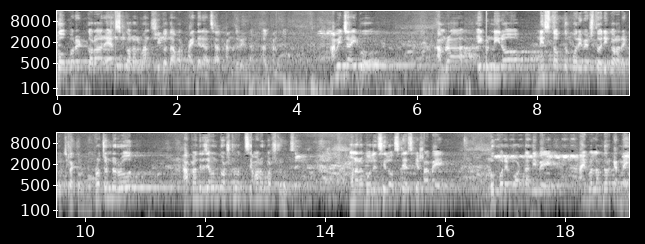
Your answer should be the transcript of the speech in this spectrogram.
কোঅপারেট করার অ্যাস করার মানসিকতা আমার ভাইদের আছে, আলহামদুলিল্লাহ আলহামদুলিল্লাহ। আমি চাইব আমরা একটু নীরব, নিস্তব্ধ পরিবেশ তৈরি করার একটু চেষ্টা করব। প্রচণ্ড রোদ, আপনাদের যেমন কষ্ট হচ্ছে, আমারও কষ্ট হচ্ছে। ওনারা বলেছিল, স্টেজকে সাবে উপরে পর্দা দিবে। আমি বললাম, দরকার নাই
